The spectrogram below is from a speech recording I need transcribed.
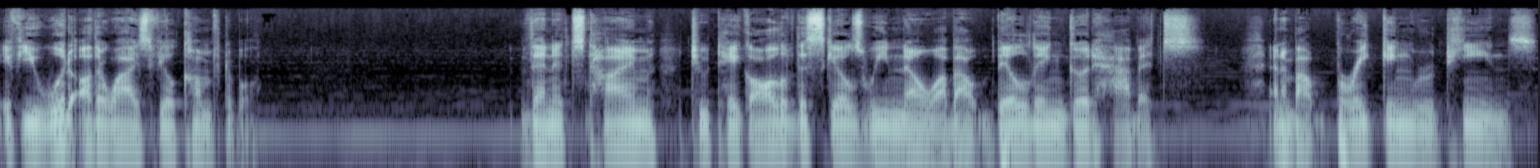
if you would otherwise feel comfortable, then it's time to take all of the skills we know about building good habits and about breaking routines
